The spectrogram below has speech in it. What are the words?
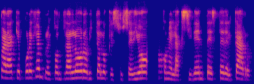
para que, por ejemplo, el contralor, ahorita lo que sucedió con el accidente este del carro,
